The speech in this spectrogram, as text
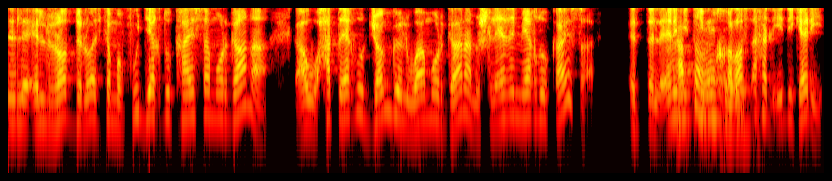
الرد دلوقتي كان المفروض ياخدوا كايسا مورجانا أو حتى ياخدوا jungle ومورجانا مش لازم ياخدوا كايسا. أنت ال enemy team خلاص أخد AD carry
